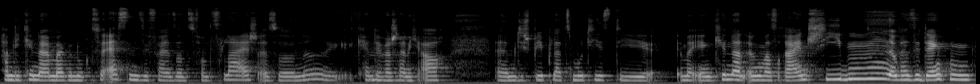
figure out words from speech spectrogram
haben die Kinder immer genug zu essen. Sie fallen sonst vom Fleisch. Also ne? kennt ihr mhm. wahrscheinlich auch ähm, die Spielplatzmuttis, die immer ihren Kindern irgendwas reinschieben, weil sie denken,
